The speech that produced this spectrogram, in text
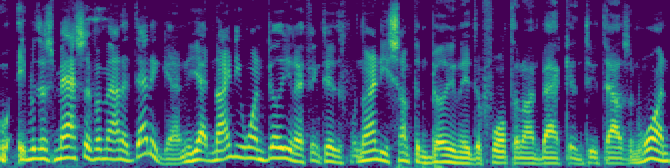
with this massive amount of debt again. You had 91 billion, I think, 90 something billion they defaulted on back in 2001.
